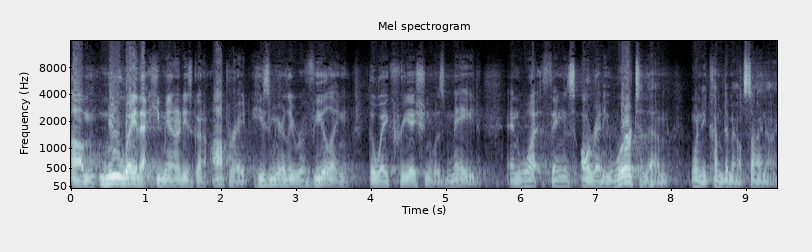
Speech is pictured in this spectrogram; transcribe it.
um, new way that humanity is going to operate. He's merely revealing the way creation was made and what things already were to them when he come to Mount Sinai.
